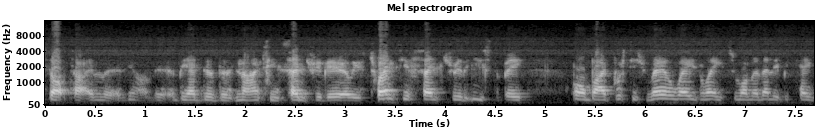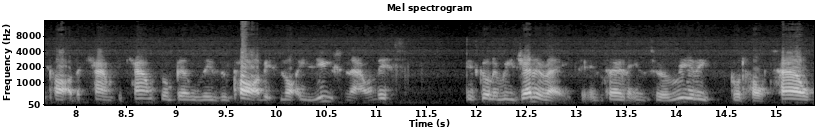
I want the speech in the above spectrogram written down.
stopped at in the you know the, the end of the 19th century, the earliest 20th century. That used to be owned by British Railways later on, and then it became part of the county council buildings, and part of it's not in use now. And this is going to regenerate it and turn it into a really good hotel.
